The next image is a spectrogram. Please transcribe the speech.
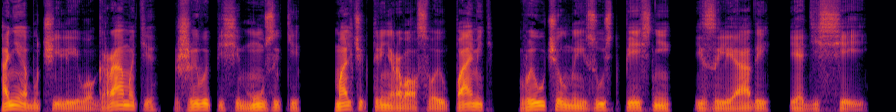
Они обучили его грамоте, живописи, музыке. Мальчик тренировал свою память, выучил наизусть песни из Илиады и Одиссеи.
